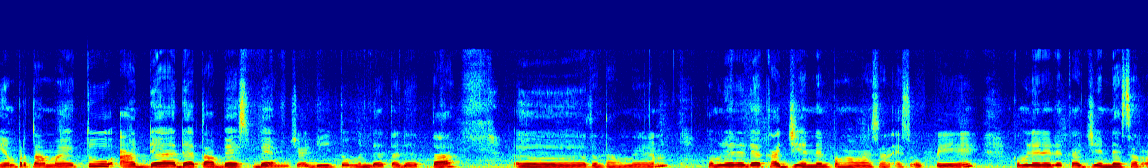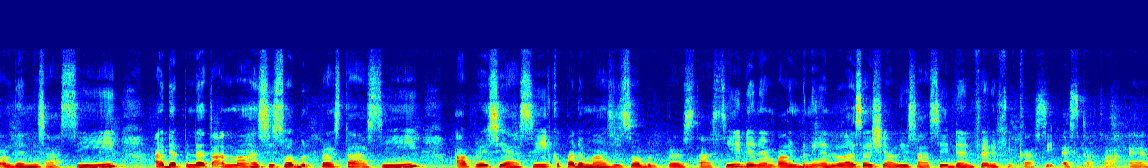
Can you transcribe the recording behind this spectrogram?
yang pertama itu ada database BEM. Jadi itu mendata-data eh, tentang BEM. Kemudian ada kajian dan pengawasan SOP, kemudian ada kajian dasar organisasi, ada pendataan mahasiswa berprestasi, apresiasi kepada mahasiswa berprestasi, dan yang paling penting adalah sosialisasi dan verifikasi SKKM.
